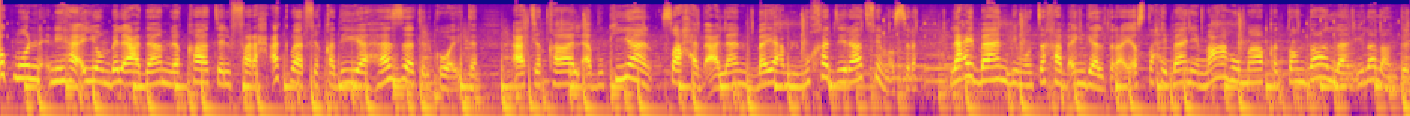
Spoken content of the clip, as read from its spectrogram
حكم نهائي بالإعدام لقاتل فرح أكبر في قضية هزت الكويت. اعتقال أبو كيان صاحب إعلان بيع المخدرات في مصر. لاعبان بمنتخب إنجلترا يصطحبان معهما قطا ضالا إلى لندن.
